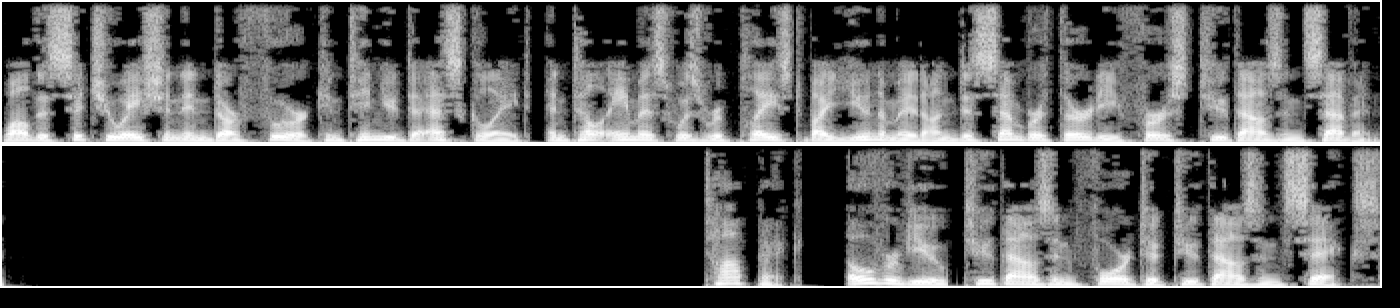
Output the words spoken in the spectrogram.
while the situation in Darfur continued to escalate, until AMIS was replaced by UNAMID on December 31, 2007. Overview 2004 to 2006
